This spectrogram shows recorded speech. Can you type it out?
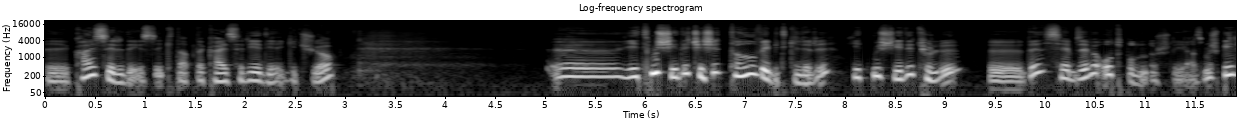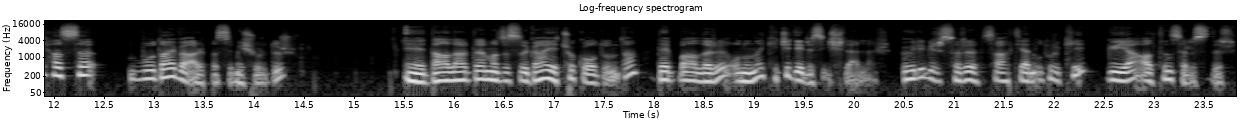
E, Kayseri'de ise kitapta Kayseriye diye geçiyor. E, 77 çeşit tahıl ve bitkileri, 77 türlü e, de sebze ve ot bulunur diye yazmış. Bilhassa buğday ve arpası meşhurdur. E, dağlarda mazısı gayet çok olduğundan debbağları onunla keçi derisi işlerler. Öyle bir sarı sahtiyen olur ki güya altın sarısıdır.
